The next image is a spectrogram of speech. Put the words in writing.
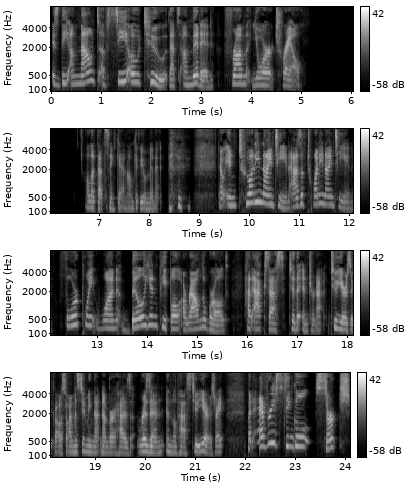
is the amount of CO2 that's emitted from your trail. I'll let that sink in. I'll give you a minute. now, in 2019, as of 2019, 4.1 billion people around the world had access to the internet two years ago. So I'm assuming that number has risen in the past two years, right? But every single search,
